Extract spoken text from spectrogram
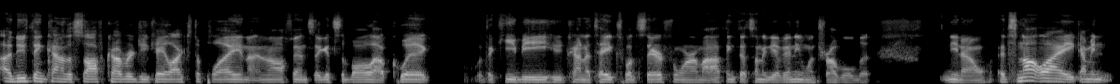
I do think kind of the soft coverage EK likes to play in an offense that gets the ball out quick with a QB who kind of takes what's there for him. I think that's going to give anyone trouble. But you know, it's not like I mean,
